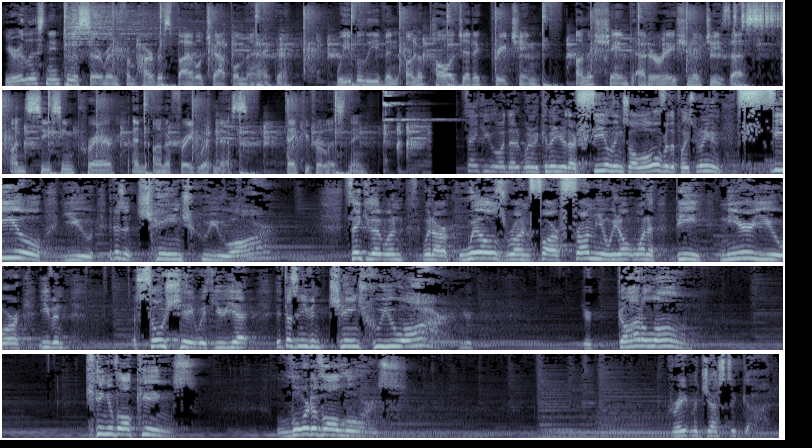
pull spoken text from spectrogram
You're listening to a sermon from Harvest Bible Chapel, Niagara. We believe in unapologetic preaching, unashamed adoration of Jesus, unceasing prayer, and unafraid witness. Thank you for listening. Thank you, Lord, that when we come in here with our feelings all over the place, we don't even feel you. It doesn't change who you are. Thank you that when, when our wills run far from you, we don't want to be near you or even associate with you, yet it doesn't even change who you are. You're, you're God alone, King of all kings, Lord of all lords, great, majestic God.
